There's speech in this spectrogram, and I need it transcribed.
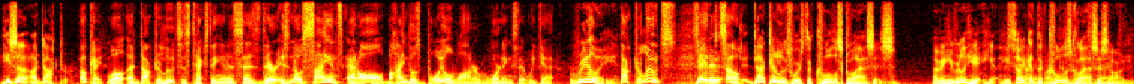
He's a, a doctor. Okay, well, uh, Dr. Lutz is texting in and says there is no science at all behind those boil water warnings that we get. Really? Dr. Lutz, say Yeah, it ain't D- so. D- Dr. Lutz wears the coolest glasses. I mean, he really he, he he's always got the coolest glasses on.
